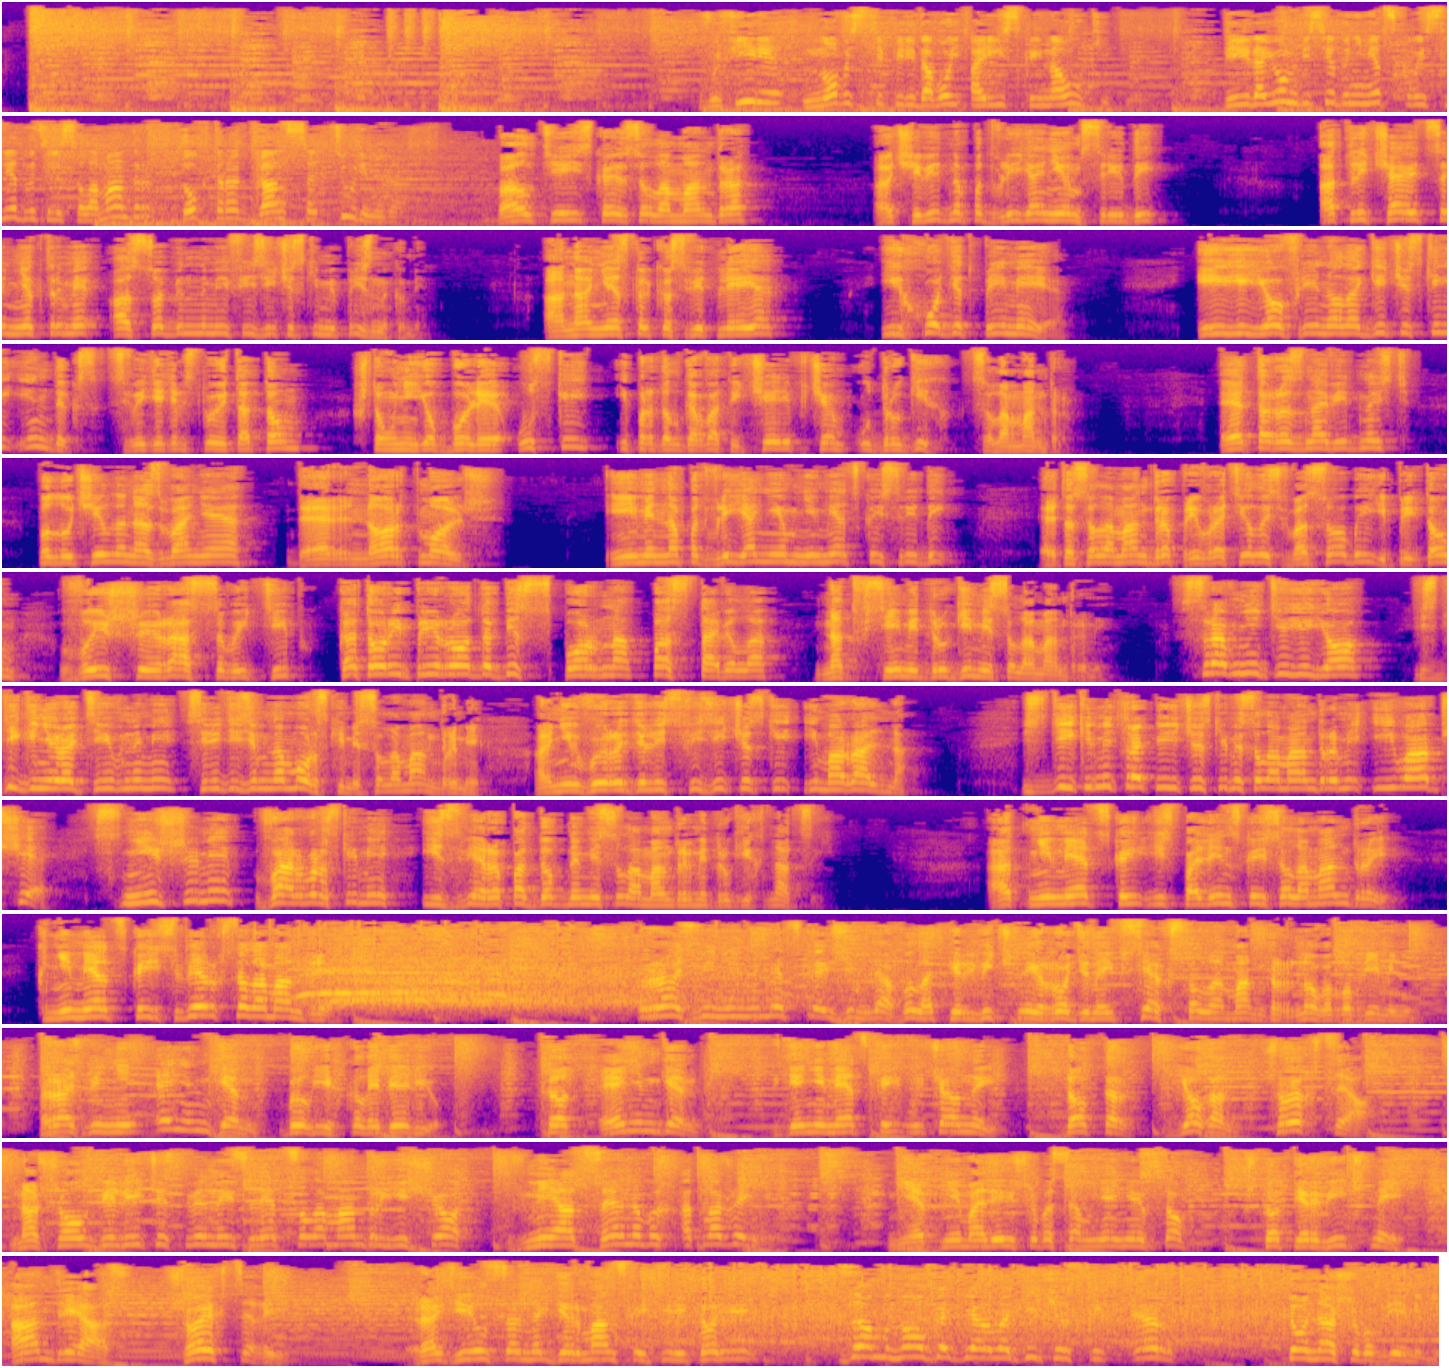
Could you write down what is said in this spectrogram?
В эфире новости передовой арийской науки. Передаем беседу немецкого исследователя Саламандр доктора Ганса Тюринга. Балтийская саламандра, очевидно под влиянием среды, отличается некоторыми особенными физическими признаками. Она несколько светлее и ходит прямее. И ее френологический индекс свидетельствует о том, что у нее более узкий и продолговатый череп, чем у других саламандр. Эта разновидность получила название «Der Nordmolch». Именно под влиянием немецкой среды эта саламандра превратилась в особый и притом высший расовый тип, который природа бесспорно поставила над всеми другими саламандрами. Сравните ее с дегенеративными средиземноморскими саламандрами. Они выродились физически и морально. С дикими тропическими саламандрами и вообще с низшими, варварскими и звероподобными саламандрами других наций. От немецкой исполинской саламандры к немецкой сверхсаламандре. Разве не немецкая земля была первичной родиной всех саламандр нового времени? Разве не Эннинген был их колыбелью? Тот Эннинген, где немецкий ученый доктор Йоган Шойхцер нашел величественный след саламандры еще в миоценовых отложениях. Нет ни малейшего сомнения в том, что первичный Андреас Шойхцерий родился на германской территории за много геологических эр до нашего времени.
